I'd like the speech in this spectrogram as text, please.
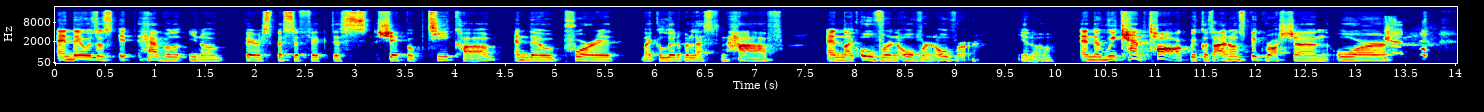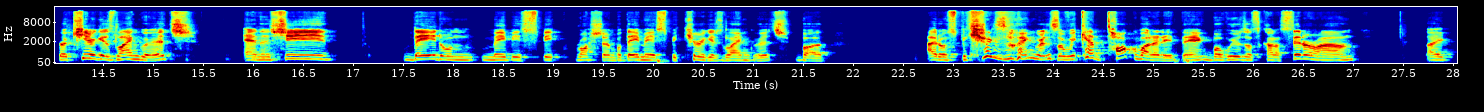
And they would just it have a you know very specific this shape of tea cup, and they would pour it like a little bit less than half and like over and over and over you know. And then we can't talk because i don't speak russian or the kyrgyz language. And mm-hmm. then she they don't maybe speak russian but they may speak kyrgyz language but i don't speak kyrgyz language so we can't talk about anything but we just kind of sit around like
